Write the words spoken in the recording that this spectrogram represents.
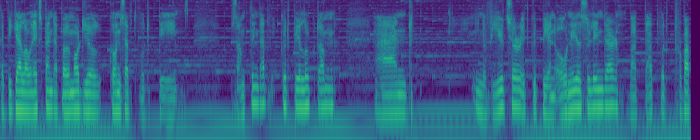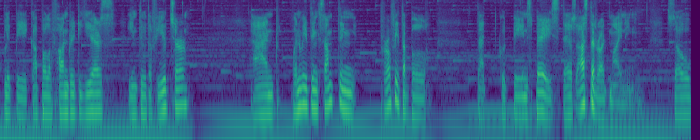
the Bigelow expandable module concept would be something that could be looked on. And in the future, it could be an O'Neill cylinder, but that would probably be a couple of hundred years into the future. And when we think something profitable that could be in space, there's asteroid mining. So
